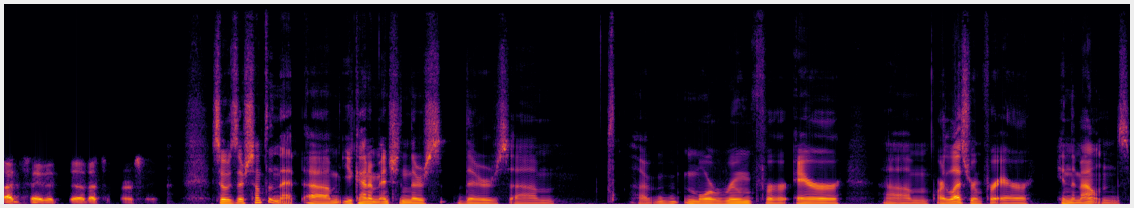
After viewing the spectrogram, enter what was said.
I'd say that uh, that's a fair statement. So is there something that um, you kind of mentioned? There's there's um, uh, more room for error um, or less room for error in the mountains.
